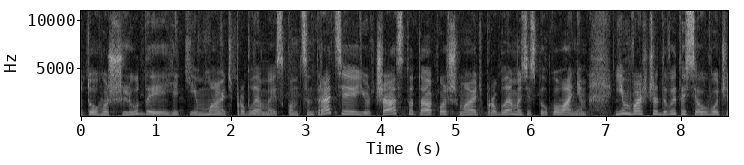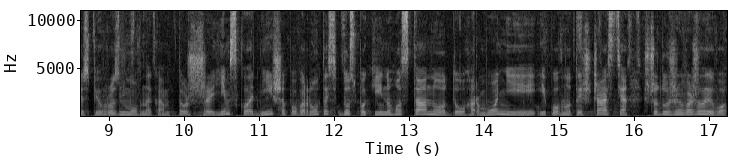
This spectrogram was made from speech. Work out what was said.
До того ж, люди, які мають проблеми із концентрацією, часто також мають проблеми зі спілкуванням. Їм важче дивитися у очі співрозмовника, тож їм складніше повернутися до спокійного стану, до гармонії і повноти щастя, що дуже важливо.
